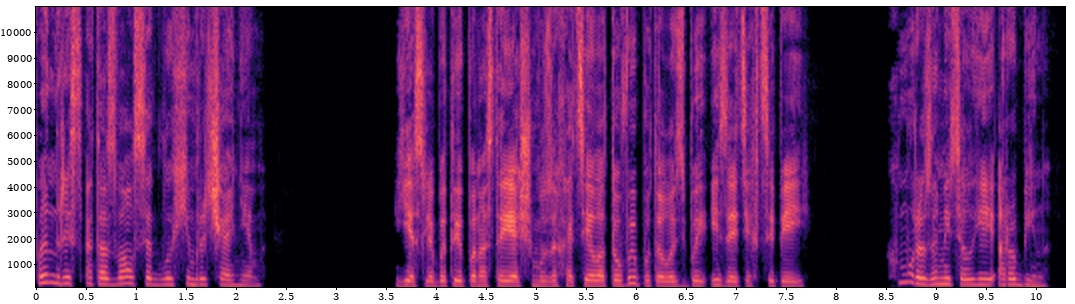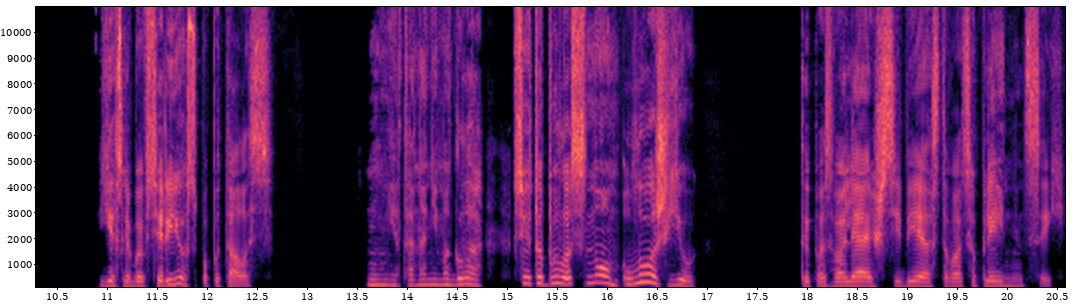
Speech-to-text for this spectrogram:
Фенрис отозвался глухим рычанием. «Если бы ты по-настоящему захотела, то выпуталась бы из этих цепей». Хмуро заметил ей Арубин. «Если бы всерьез попыталась». Нет, она не могла. Все это было сном, ложью. Ты позволяешь себе оставаться пленницей.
